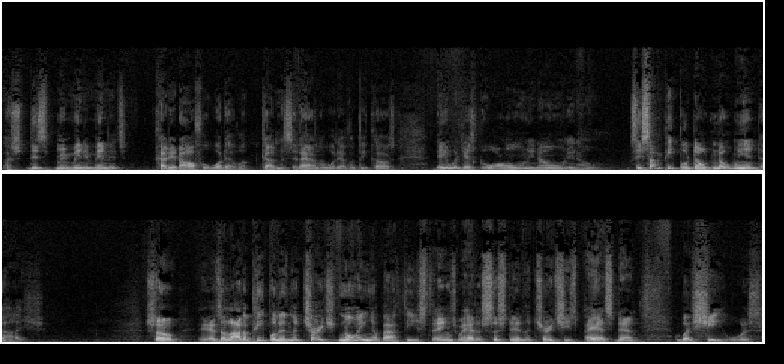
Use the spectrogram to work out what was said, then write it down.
uh, this many minutes, cut it off or whatever, tell them to sit down or whatever, because they would just go on and on and on. See, some people don't know when to hush. So there's a lot of people in the church knowing about these things. We had a sister in the church, she's passed now, but she was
